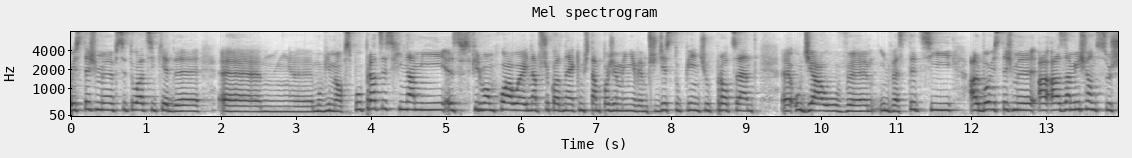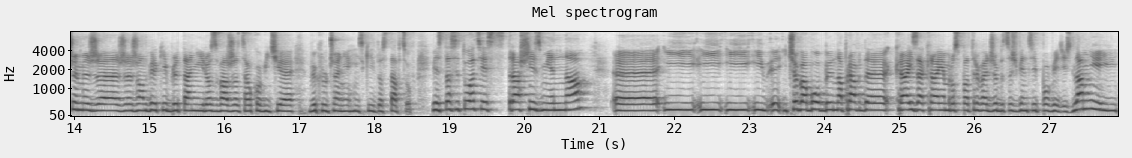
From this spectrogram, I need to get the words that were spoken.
jesteśmy w sytuacji, kiedy e, e, mówimy o współpracy z Chinami, z firmą Huawei, na przykład na jakimś tam poziomie, nie wiem, 35% e, udziału w inwestycji, albo jesteśmy, a, a za miesiąc słyszymy, że, że rząd Wielkiej Brytanii rozważa całkowicie wykluczenie chińskich dostawców. Więc ta sytuacja jest strasznie zmienna. E, I, i, i, i, trzeba byłoby naprawdę kraj za krajem rozpatrywać, żeby coś więcej powiedzieć. Dla mnie, i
